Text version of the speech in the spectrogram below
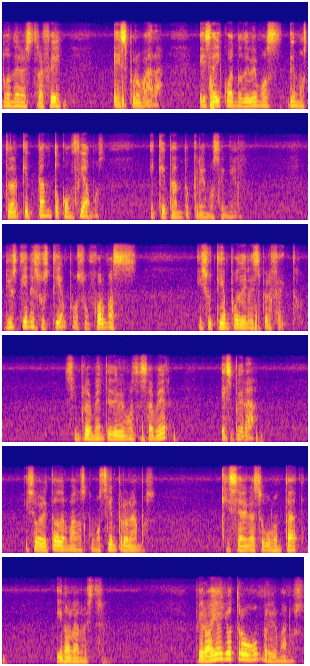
donde nuestra fe es probada. Es ahí cuando debemos demostrar que tanto confiamos y que tanto creemos en Él. Dios tiene sus tiempos, sus formas y su tiempo de Él es perfecto. Simplemente debemos de saber esperar. Y sobre todo, hermanos, como siempre oramos, que se haga su voluntad y no la nuestra. Pero ahí hay otro hombre, hermanos,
